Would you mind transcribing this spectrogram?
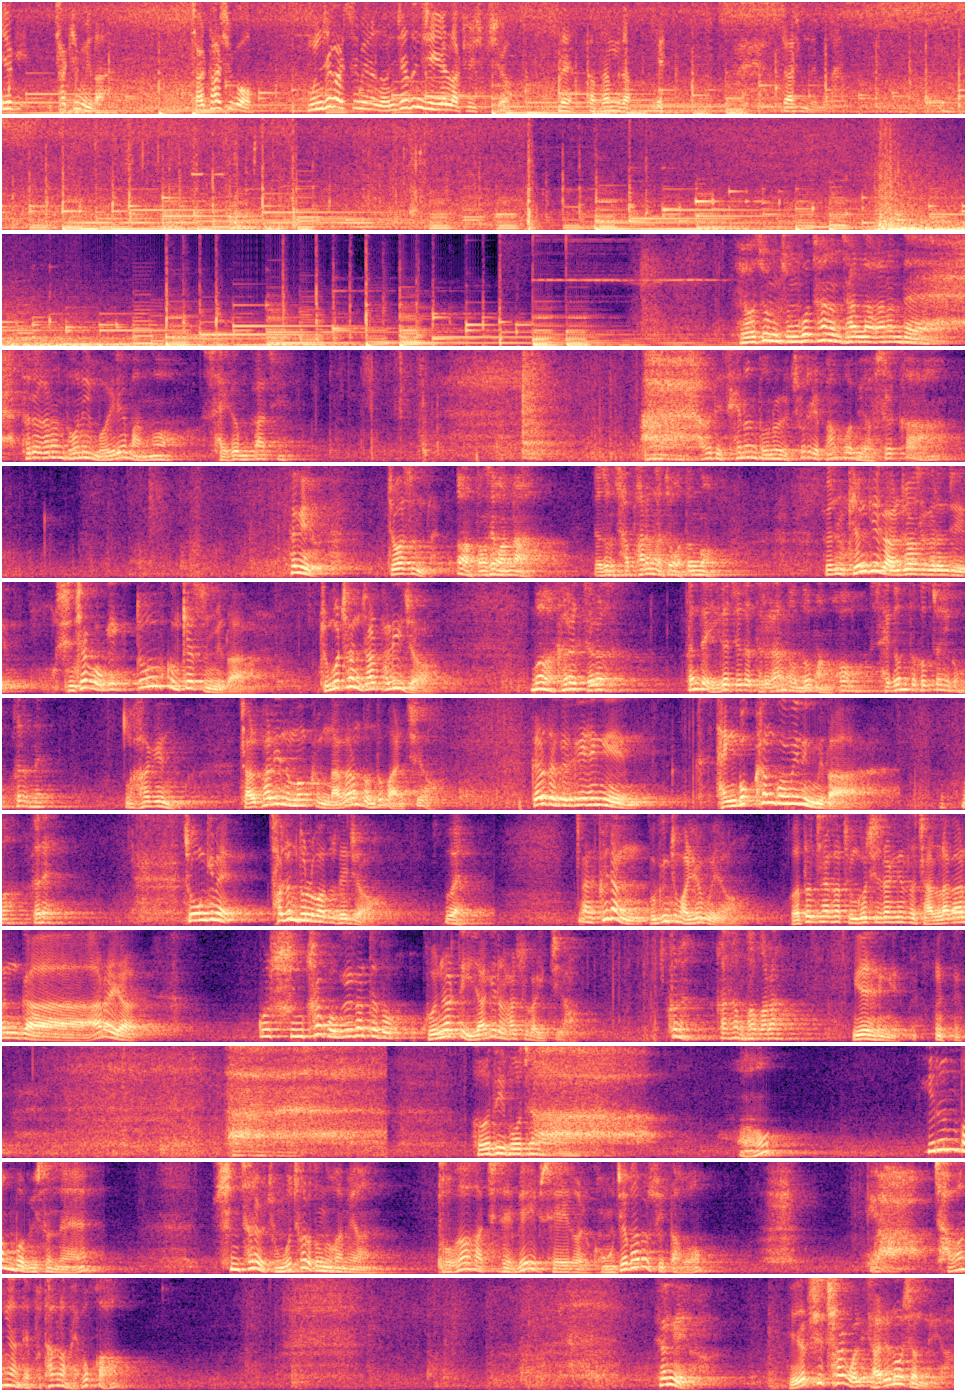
여기 차키입니다. 잘 타시고 문제가 있으면 언제든지 연락 주십시오. 네, 감사합니다. 잘하시면 됩니다. 요즘 중고차는 잘 나가는데 들어가는 돈이 뭐 이래 많노? 세금까지. 아, 어디 새는 돈을 줄일 방법이 없을까? 형님, 저 왔습니다. 어, 동생 왔나? 요즘 차 파는 건 좀 어떻노? 요즘 경기가 안 좋아서 그런지 신차 고객이 뚝 끊겼습니다. 중고차는 잘 팔리죠? 뭐 그럭저럭. 근데 이거저거 들어가는 돈도 많고 세금도 걱정이고 그렇네. 하긴 잘 팔리는 만큼 나가는 돈도 많지요. 그래도 그게 형님 행복한 고민입니다. 뭐 그래. 좋은 김에 차 좀 둘러봐도 되죠? 왜? 아니, 그냥 구경 좀 하려고요. 어떤 차가 중고 시장에서 잘 나가는가 알아야 그 신차 고객한테도 권유할 때 이야기를 할 수가 있지요. 그래. 가서 한번 봐봐라. 예, 형님. 어디 보자. 어? 이런 방법이 있었네. 신차를 중고차로 등록하면 부가가치세 매입세액을 공제받을 수 있다고? 이야, 차왕이한테 부탁을 한번 해볼까? 형님, 역시 차 관리 잘 해놓으셨네요.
